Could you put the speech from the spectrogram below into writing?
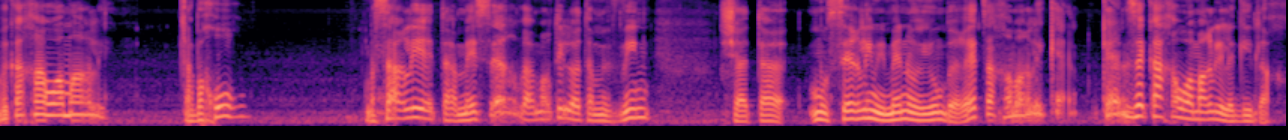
וככה הוא אמר לי. הבחור מסר לי את המסר, ואמרתי לו, אתה מבין שאתה מוסר לי ממנו איום ברצח? אמר לי, כן, כן, זה ככה הוא אמר לי להגיד לך.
